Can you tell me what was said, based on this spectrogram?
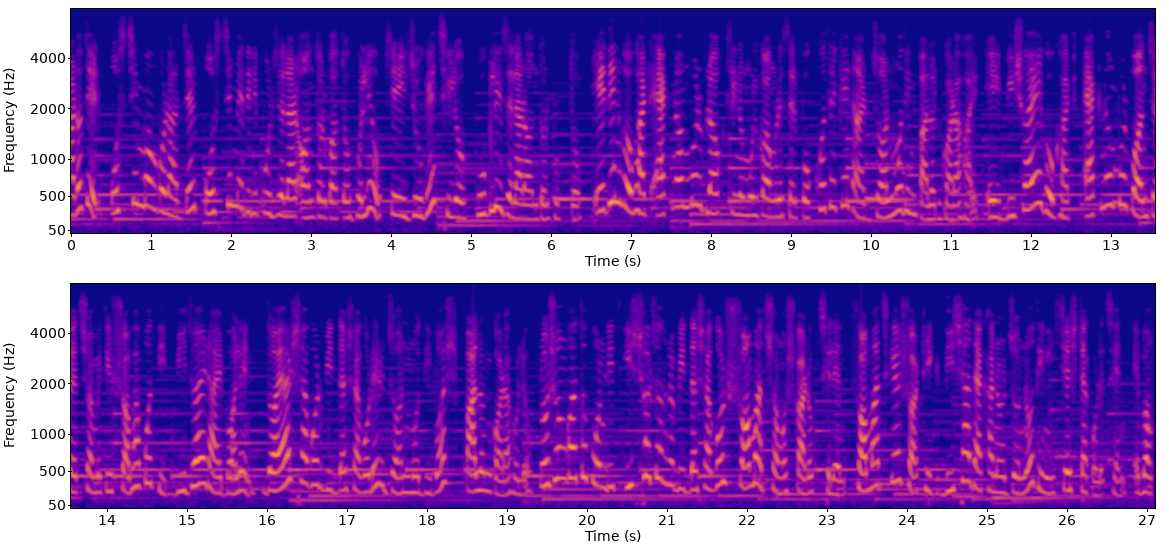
ভারতের পশ্চিমবঙ্গ রাজ্যের পশ্চিম মেদিনীপুর জেলার অন্তর্গত হলেও সেই যুগে ছিল হুগলি জেলার অন্তর্ভুক্ত। এদিন গোঘাট এক নম্বর ব্লক তৃণমূল কংগ্রেসের পক্ষ থেকে তার জন্মদিন পালন করা হয়। এই বিষয়ে গোঘাট এক নম্বর পঞ্চায়েত সমিতির সভাপতি বিজয় রায় বলেন, দয়ার সাগর বিদ্যাসাগরের জন্ম দিবস পালন করা হলো। প্রসঙ্গত পণ্ডিত ঈশ্বরচন্দ্র বিদ্যাসাগর সমাজ সংস্কারক ছিলেন। সমাজকে সঠিক দিশা দেখানোর জন্য তিনি চেষ্টা করেছেন এবং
